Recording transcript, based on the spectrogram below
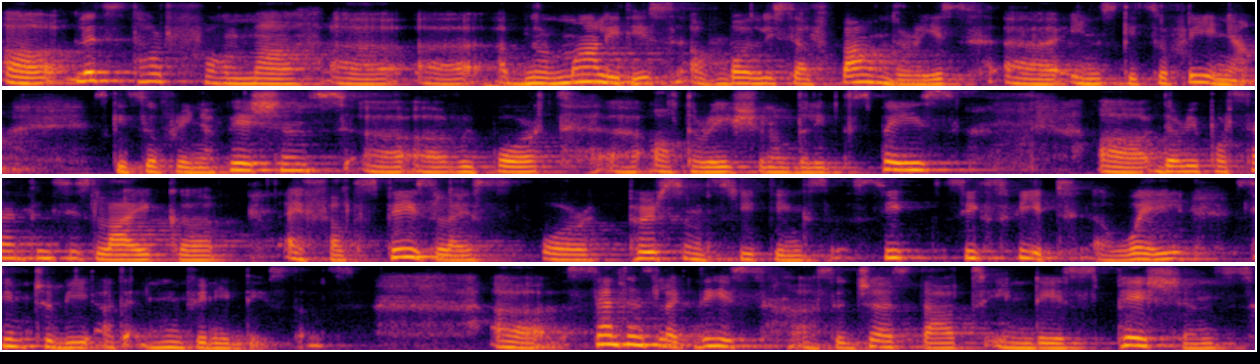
Uh, let's start from uh, uh, abnormalities of bodily self-boundaries uh, in schizophrenia. Schizophrenia patients uh, uh, report alteration of the lived space. they report sentences like, I felt spaceless, or person sitting six, six feet away seemed to be at an infinite distance. Uh, sentence like this uh, suggests that in these patients,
